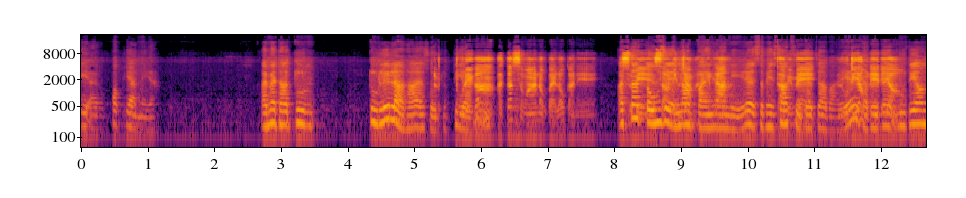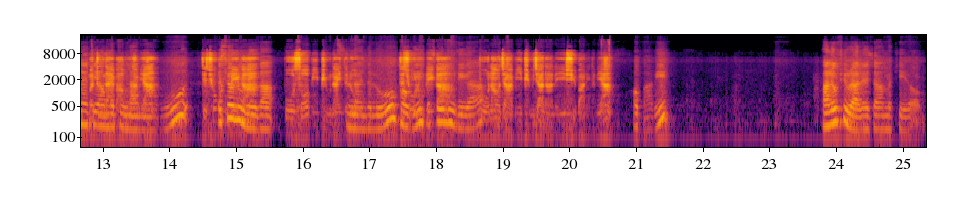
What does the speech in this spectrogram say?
AI ကိုဖောက်ပြနေတာဒါပေမဲ့ဒါသူသူလေ့လာထားတယ်ဆိုသူသိလူရတွေတကယ်အသက်ဆုံးနောက်ပိုင်းလောက်ကနေ အသက်30နောက်ပိုင်းကနေတဲ့သပင်စဖြူတတ်ကြပါတယ်ဒါပေမဲ့လူတစ်ယောက်နဲ့တစ်ယောက်မတူနိုင်ပါဘူးတချို့တချို့လူတွေကပိုစောပြီးဖြူနိုင်တယ်ဖြူလို့နိုင်တယ်လို့ဟုတ်ပြီတချို့လူတွေကပိုနောက်ကြပြီးဖြူကြတာလေးရှိပါတယ်ခင်ဗျာဟုတ်ပါပြီဘာလို့ဖြူတာလဲကျွန်တော်မဖြေတော့ဘူး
